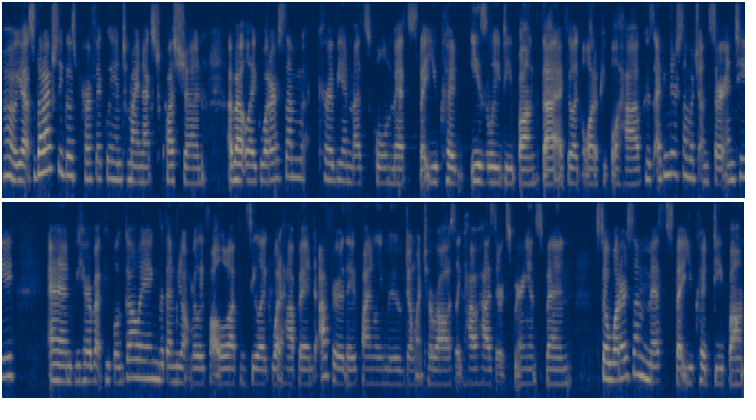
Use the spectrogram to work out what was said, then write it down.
Oh, yeah. So that actually goes perfectly into my next question about like what are some Caribbean med school myths that you could easily debunk that I feel like a lot of people have? Because I think there's so much uncertainty and we hear about people going but then we don't really follow up and see like what happened after they finally moved and went to Ross. Like how has their experience been so, what are some myths that you could debunk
